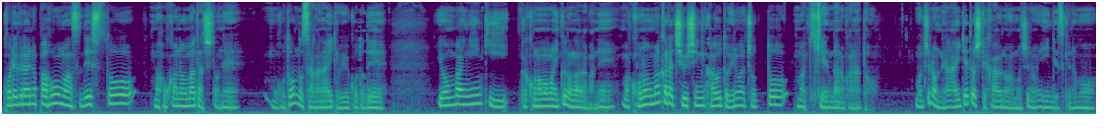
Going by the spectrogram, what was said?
これぐらいのパフォーマンスですと、まあ、他の馬たちとね、もうほとんど差がないということで、4番人気がこのまま行くのならばね、まあ、この馬から中心に買うというのはちょっと、ま、危険なのかなともちろんね、相手として買うのはもちろんいいんですけども、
